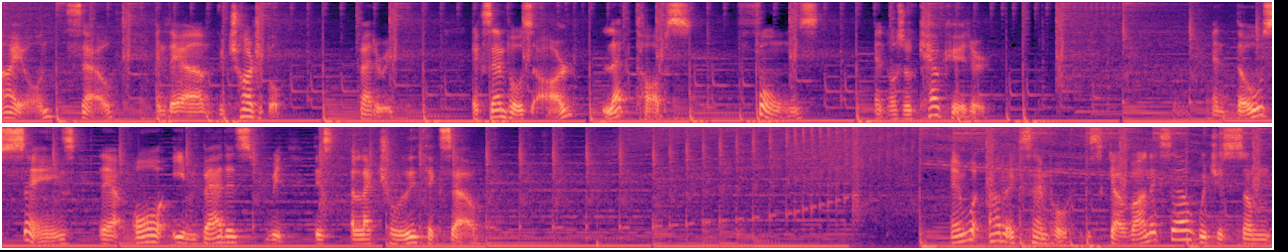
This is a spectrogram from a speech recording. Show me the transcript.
ion cell, and they are rechargeable battery. Examples are laptops, phones, and also calculator. And those things, they are all embedded with this electrolytic cell. And what other example is galvanic cell, which is some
